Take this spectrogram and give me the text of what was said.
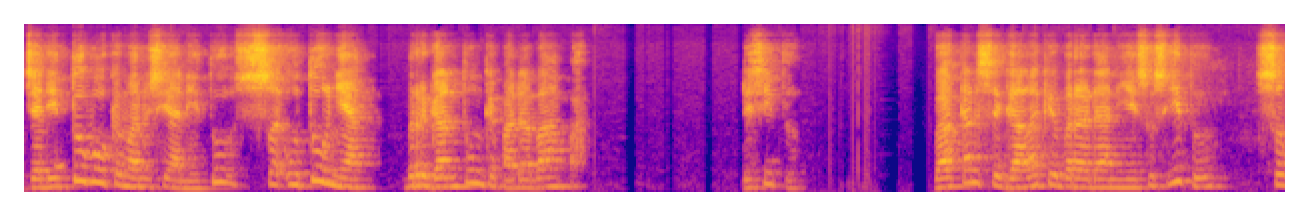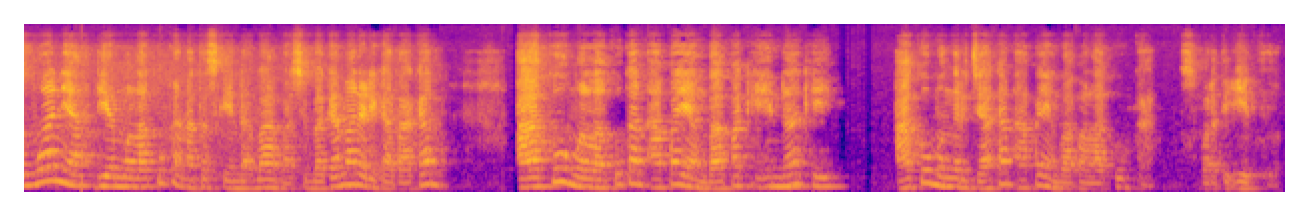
Jadi tubuh kemanusiaan itu seutuhnya bergantung kepada Bapa. Di situ. Bahkan segala keberadaan Yesus itu semuanya dia melakukan atas kehendak Bapa. Sebagaimana dikatakan, Aku melakukan apa yang Bapak kehendaki. Aku mengerjakan apa yang Bapak lakukan. Seperti itu.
